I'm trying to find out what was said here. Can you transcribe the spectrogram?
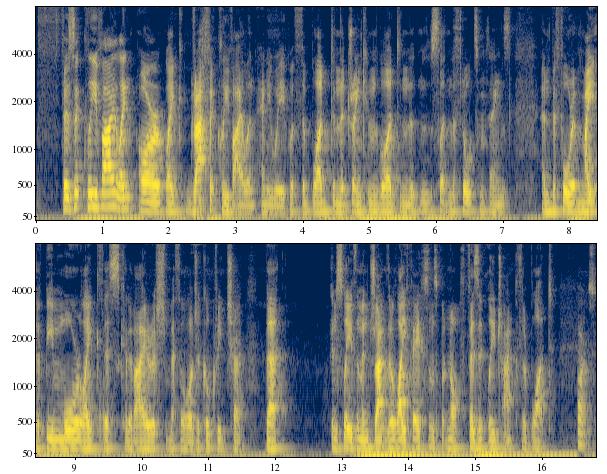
physically violent or like graphically violent anyway, with the blood and the drinking the blood and the, the slitting the throats and things. And before it might have been more like this kind of Irish mythological creature that enslaved them and drank their life essence, but not physically drank their blood parts.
